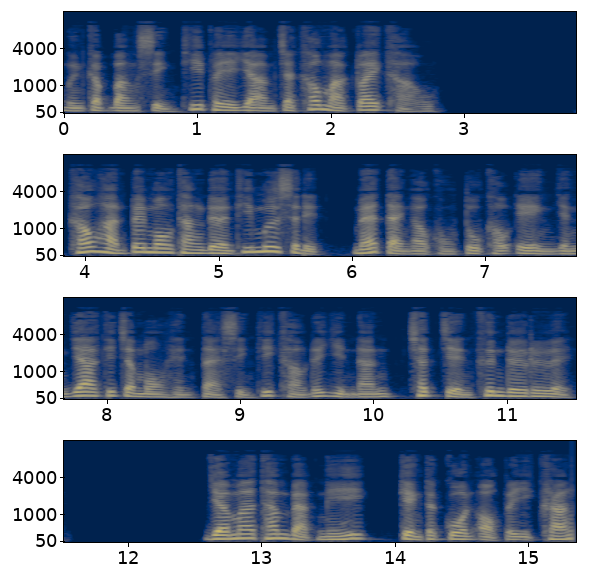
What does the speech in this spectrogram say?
เหมือนกับบางสิ่งที่พยายามจะเข้ามาใกล้เขา เขาหันไปมองทางเดินที่มืดสนิท แม้แต่เงาของตัวเขาเองยังยากที่จะมองเห็นแต่สิ่งที่เขาได้ยินนั้นชัดเจนขึ้นเรื่อยๆ อย่ามาทำแบบนี้ เก่งตะโกนออกไปอีกครั้ง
